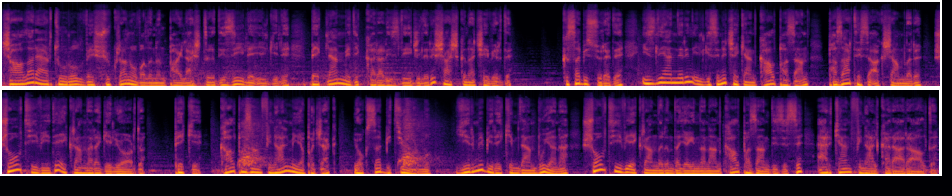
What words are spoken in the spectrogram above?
Çağlar Ertuğrul ve Şükran Ovalı'nın paylaştığı diziyle ilgili beklenmedik karar izleyicileri şaşkına çevirdi. Kısa bir sürede izleyenlerin ilgisini çeken Kalpazan, pazartesi akşamları Show TV'de ekranlara geliyordu. Peki Kalpazan final mi yapacak yoksa bitiyor mu? 21 Ekim'den bu yana Show TV ekranlarında yayınlanan Kalpazan dizisi erken final kararı aldı.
